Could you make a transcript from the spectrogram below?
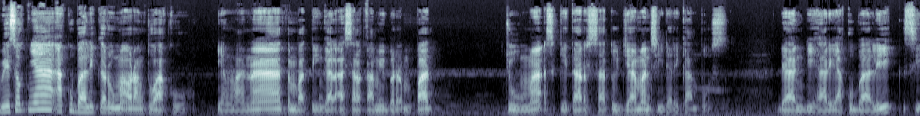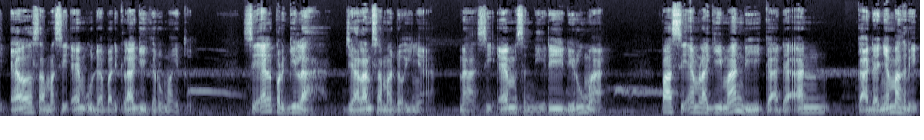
Besoknya aku balik ke rumah orang tuaku Yang mana tempat tinggal asal kami berempat Cuma sekitar satu jaman sih dari kampus. Dan di hari aku balik Si L sama si M udah balik lagi ke rumah itu. Si L pergilah jalan sama doinya. Nah si M sendiri di rumah Pas si M lagi mandi, keadaan keadaannya maghrib.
